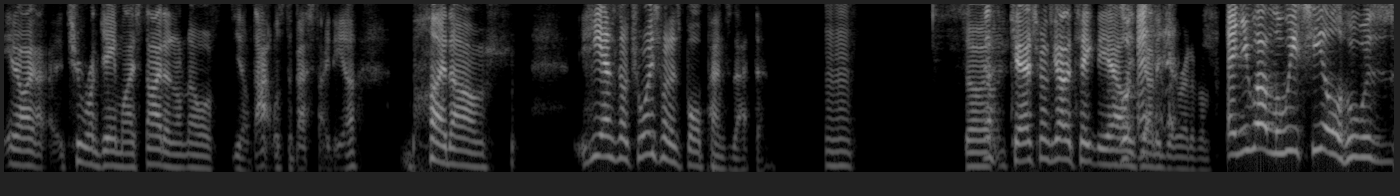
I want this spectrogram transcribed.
you know, a two run game last night. I don't know if you know that was the best idea, but um, he has no choice when his bullpen's that thin. Mm-hmm. So yeah. Cashman's got to take the L. He's got to get rid of him. And you got Luis Gil, who was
